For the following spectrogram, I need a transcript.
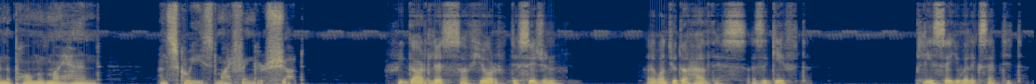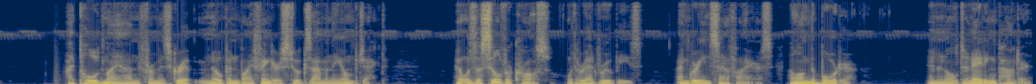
in the palm of my hand and squeezed my fingers shut. Regardless of your decision, I want you to have this as a gift. Please say you will accept it. I pulled my hand from his grip and opened my fingers to examine the object. It was a silver cross with red rubies and green sapphires along the border in an alternating pattern.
